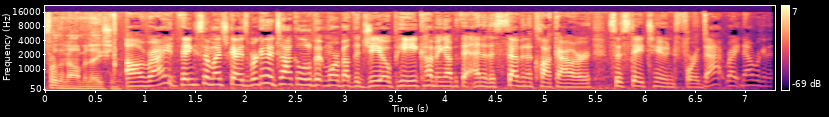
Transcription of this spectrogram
for the nomination. All right. Thanks so much, guys. We're going to talk a little bit more about the GOP coming up at the end of the 7 o'clock hour, so stay tuned for that. Right now, we're going to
